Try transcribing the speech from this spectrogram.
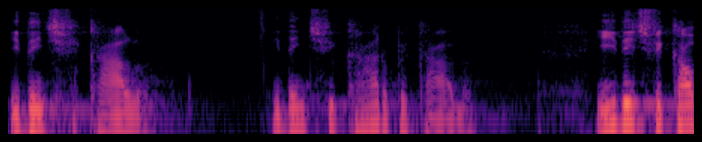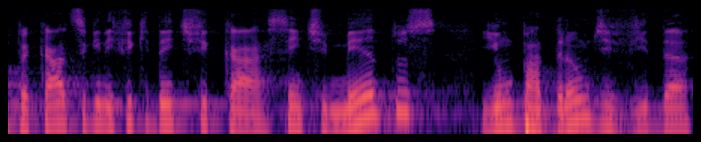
identificá-lo. Identificar o pecado. E identificar o pecado significa identificar sentimentos e um padrão de vida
